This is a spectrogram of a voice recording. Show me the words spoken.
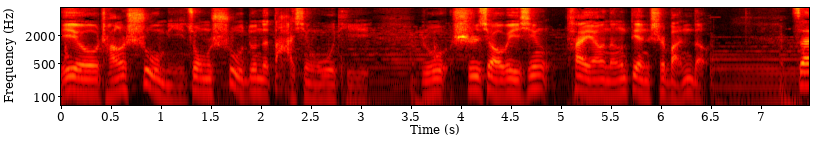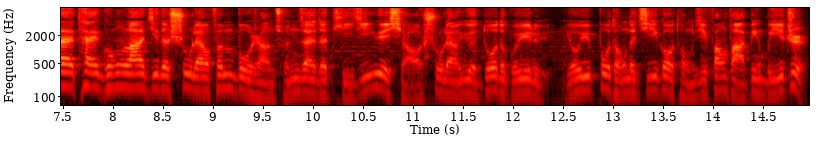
也有长数米、重数吨的大型物体，如失效卫星、太阳能电池板等。在太空垃圾的数量分布上，存在着体积越小、数量越多的规律。由于不同的机构统计方法并不一致，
